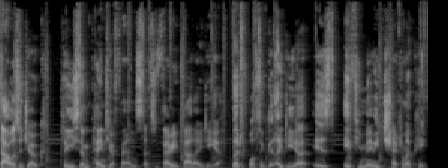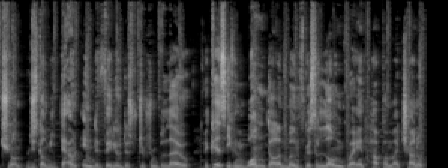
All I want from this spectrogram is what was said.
That was a joke. Please don't paint your fans, that's a very bad idea. But what's a good idea is if you maybe check out my Patreon, which is to be down in the video description below, because even $1 a month goes a long way in helping my channel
